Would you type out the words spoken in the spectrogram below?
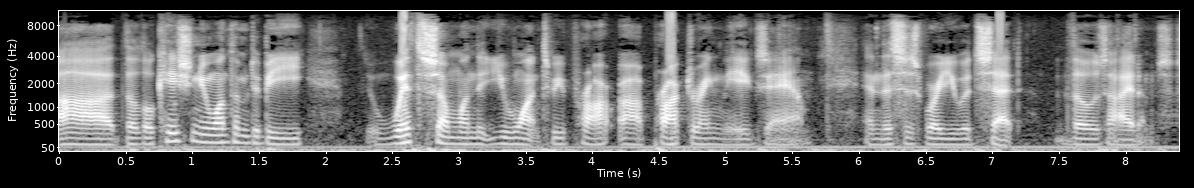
uh, the location you want them to be with someone that you want to be pro uh, proctoring the exam. And this is where you would set those items.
